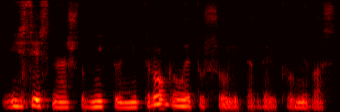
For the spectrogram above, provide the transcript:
Естественно, чтобы никто не трогал эту соль и так далее, кроме вас.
